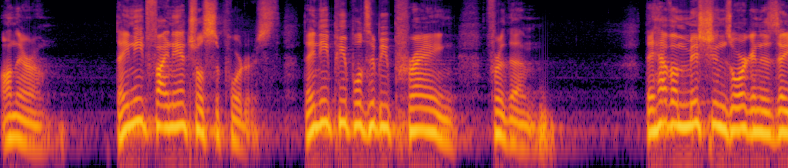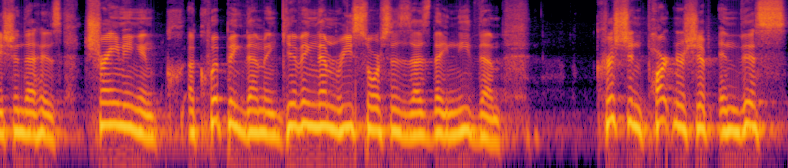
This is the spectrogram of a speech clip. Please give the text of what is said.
on their own. They need financial supporters, they need people to be praying for them. They have a missions organization that is training and equipping them and giving them resources as they need them. Christian partnership in this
